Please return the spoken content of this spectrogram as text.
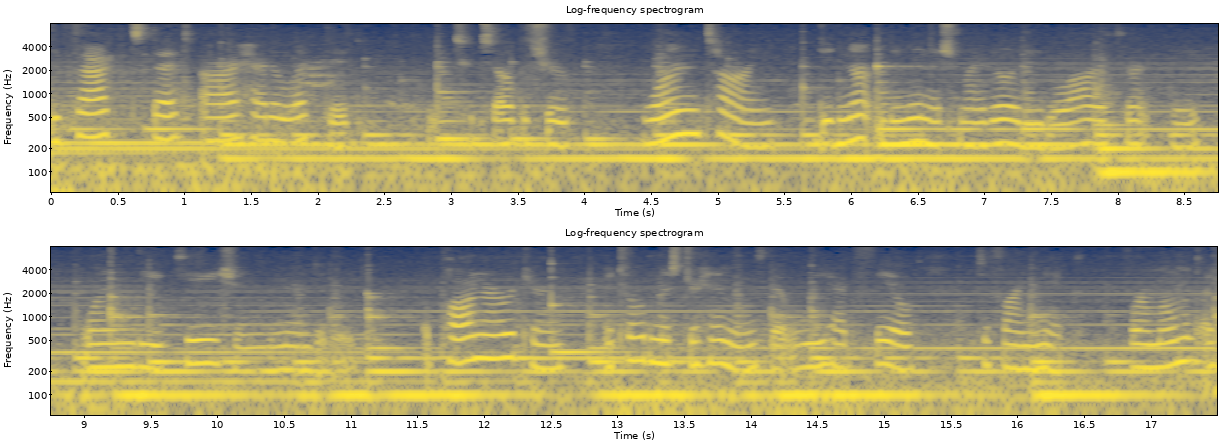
The fact that I had elected to tell the truth one time did not diminish my ability to lie currently when the occasion demanded it. Upon our return, I told Mr. Heminges that we had failed to find Nick. For a moment I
